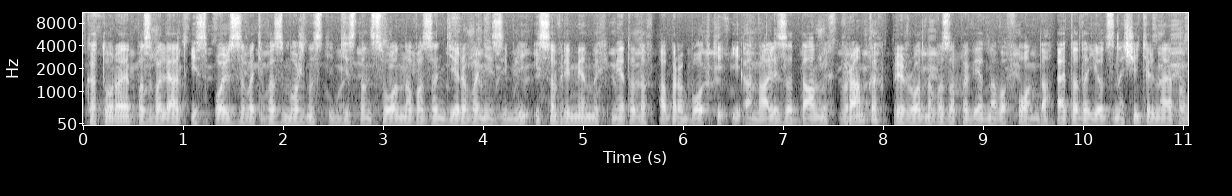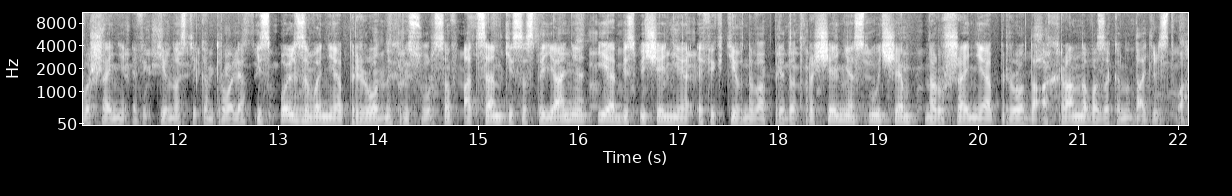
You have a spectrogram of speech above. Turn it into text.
которая позволяет использовать возможности дистанционного зондирования Земли и современных методов обработки и анализа данных в рамках природного заповедного фонда. Это дает значительное повышение эффективности контроля, использования природных ресурсов, оценки состояния и обеспечения эффективного предотвращения случаем нарушения природоохранного законодательства.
